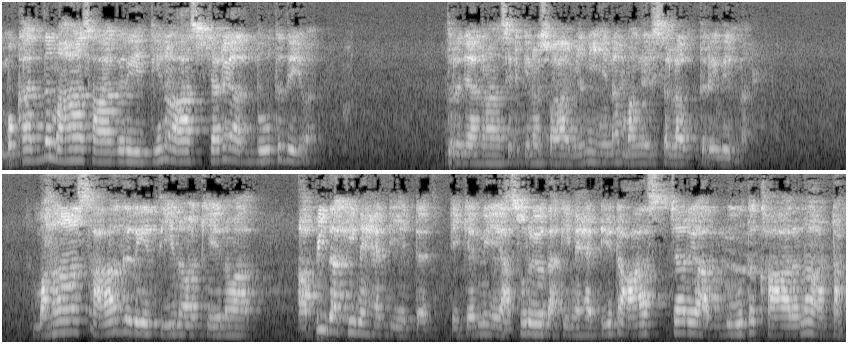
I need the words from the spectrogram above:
මොකද්ද මහා සාගරයේ තියෙන ආශ්චර්ය අద్భుත දේවල්? බුදුරජාණන් වහන්සේට කියනවා ස්වාමීනි එහෙනම් මම ඉස්සලා උත්තරේ දෙන්න මහා සාගරයේ තියෙනවා කියනවා අපි දකින්න හැටියට ඒ කියන්නේ අසුරයෝ දකින්න හැටියට ආශ්චර්ය අద్భుත කාරණා අටක්.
